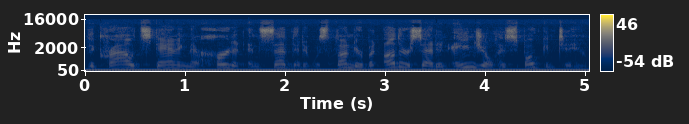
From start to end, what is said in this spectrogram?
The crowd standing there heard it and said that it was thunder, but others said, An angel has spoken to him.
